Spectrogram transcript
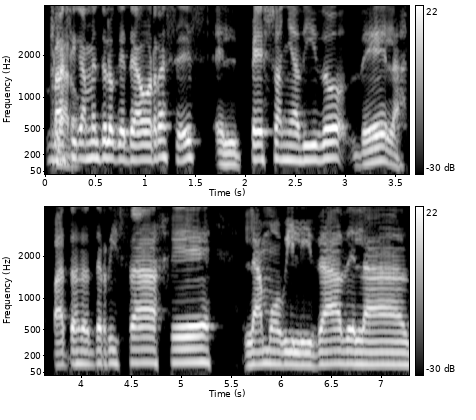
Claro. básicamente lo que te ahorras es el peso añadido de las patas de aterrizaje, la movilidad de la-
